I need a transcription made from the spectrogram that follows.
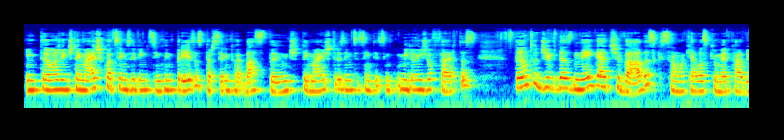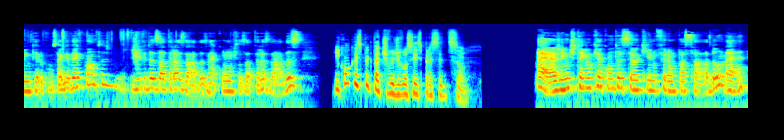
Então a gente tem mais de 425 empresas parceiro, então é bastante, tem mais de 365 milhões de ofertas, tanto dívidas negativadas, que são aquelas que o mercado inteiro consegue ver, quanto dívidas atrasadas, né, contas atrasadas. E qual é a expectativa de vocês para essa edição? É, a gente tem o que aconteceu aqui no feirão passado, né?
